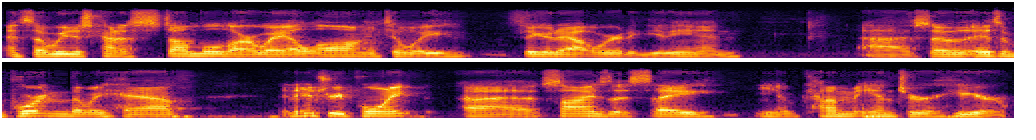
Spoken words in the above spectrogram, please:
And so we just kind of stumbled our way along until we figured out where to get in. Uh, so it's important that we have an entry point uh, signs that say, you know, come enter here.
